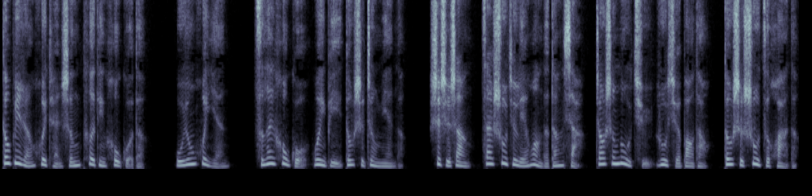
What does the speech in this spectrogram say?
都必然会产生特定后果的。毋庸讳言，此类后果未必都是正面的。事实上，在数据联网的当下，招生录取、入学报道都是数字化的。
